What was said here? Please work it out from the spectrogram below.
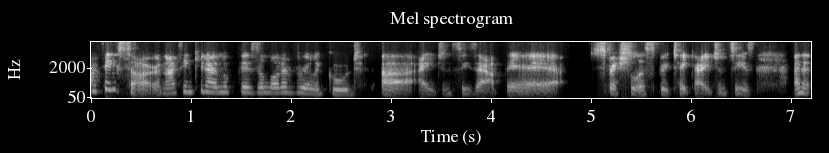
I think so. And I think, you know, look, there's a lot of really good uh, agencies out there specialist boutique agencies and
